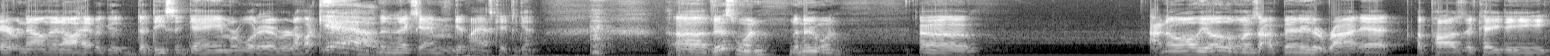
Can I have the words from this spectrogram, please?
every now and then I'll have a good a decent game or whatever, and I'm like, yeah. Then the next game I'm getting my ass kicked again. Uh, this one, the new one, uh, I know all the other ones I've been either right at a positive KD,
